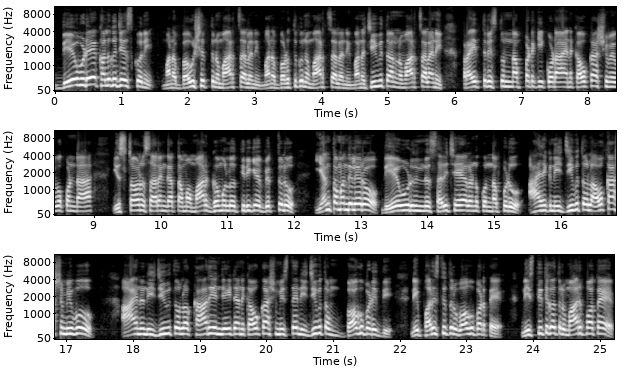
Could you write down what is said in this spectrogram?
దేవుడే కలుగు చేసుకొని మన భవిష్యత్తును మార్చాలని మన బ్రతుకును మార్చాలని మన జీవితాలను మార్చాలని ప్రయత్నిస్తున్నప్పటికీ కూడా ఆయనకు అవకాశం ఇవ్వకుండా ఇష్టానుసారంగా తమ మార్గములో తిరిగే వ్యక్తులు ఎంతమంది లేరో దేవుడు నిన్ను సరిచేయాలనుకున్నప్పుడు ఆయనకు నీ జీవితంలో అవకాశం ఇవ్వు. ఆయన నీ జీవితంలో కార్యం చేయడానికి అవకాశం ఇస్తే నీ జీవితం బాగుపడిద్ది. నీ పరిస్థితులు బాగుపడతాయి. నీ స్థితిగతులు మారిపోతాయి.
